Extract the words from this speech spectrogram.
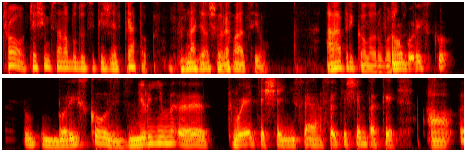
čo, teším sa na budúci týždeň v piatok na ďalšiu reláciu. A na trikoloru. No, Borisko, Borisko, sdílím e, tvoje těšení se, já se těším taky. A e,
